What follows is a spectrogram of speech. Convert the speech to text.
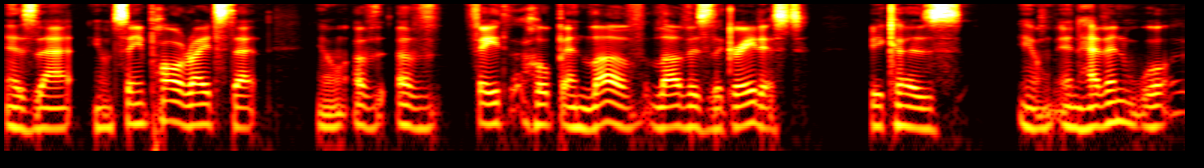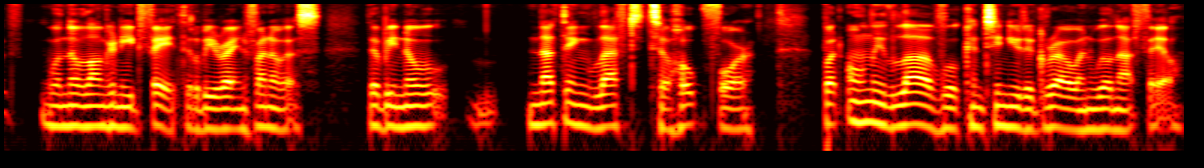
is that you know St. Paul writes that you know of of faith, hope, and love, love is the greatest because you know in heaven we'll we'll no longer need faith; it'll be right in front of us. There'll be no nothing left to hope for, but only love will continue to grow and will not fail.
